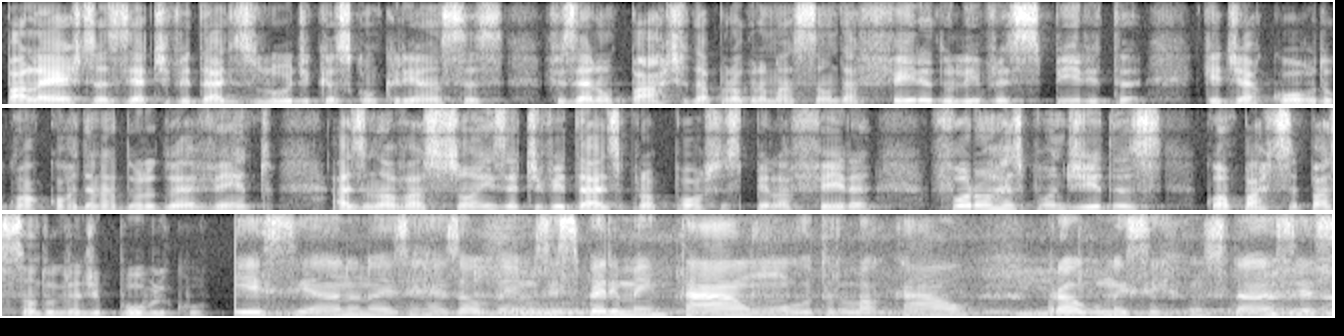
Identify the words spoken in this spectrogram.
Palestras e atividades lúdicas com crianças fizeram parte da programação da Feira do Livro Espírita, que, de acordo com a coordenadora do evento, as inovações e atividades propostas pela feira foram respondidas com a participação do grande público. Esse ano nós resolvemos experimentar um outro local por algumas circunstâncias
